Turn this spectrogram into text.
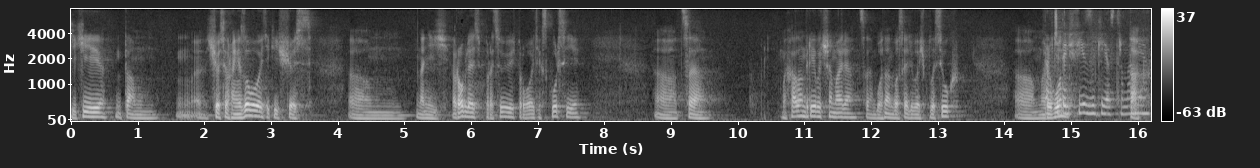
які там щось організовують, які щось ем, на ній роблять, працюють, проводять екскурсії. Е, Це Михайло Андрійович Шемеля, це Богдан Васильович Плесюк. ем, Ревун. вчитель фізики і астрономії. Так,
